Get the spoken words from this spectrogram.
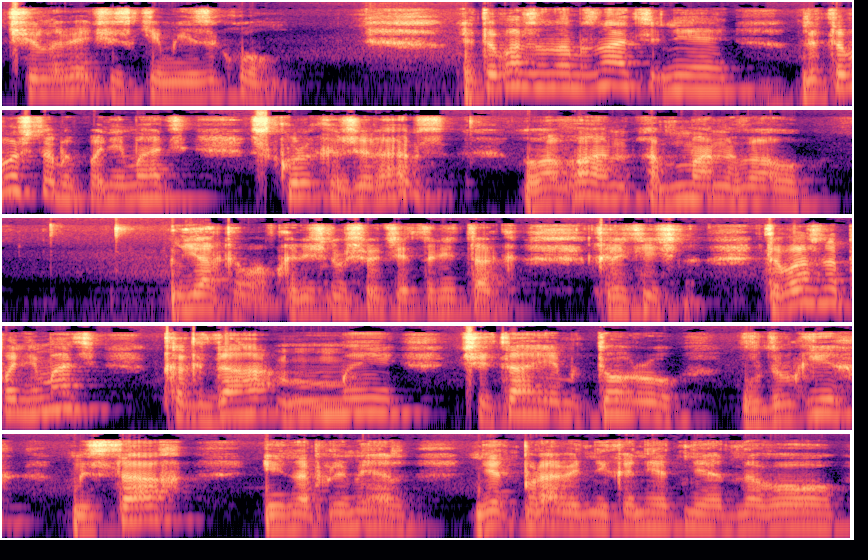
человеческим языком. Это важно нам знать не для того, чтобы понимать, сколько же раз Лаван обманывал Якова. В конечном счете это не так критично. Это важно понимать, когда мы читаем Тору в других местах, и, например, нет праведника, нет ни одного,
